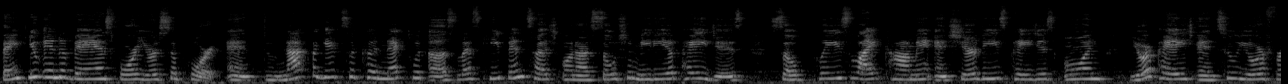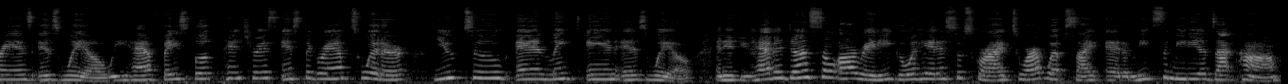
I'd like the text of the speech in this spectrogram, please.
Thank you in advance for your support. And do not forget to connect with us. Let's keep in touch on our social media pages So please like, comment, and share these pages on your page and to your friends as well. We have Facebook, Pinterest, Instagram, Twitter, YouTube, and LinkedIn as well. And if you haven't done so already, go ahead and subscribe to our website at amitzamedia.com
